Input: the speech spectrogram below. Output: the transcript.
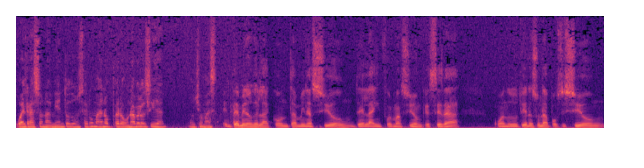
o el razonamiento de un ser humano, pero a una velocidad mucho más. En términos de la contaminación de la información que se da cuando tú tienes una posición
